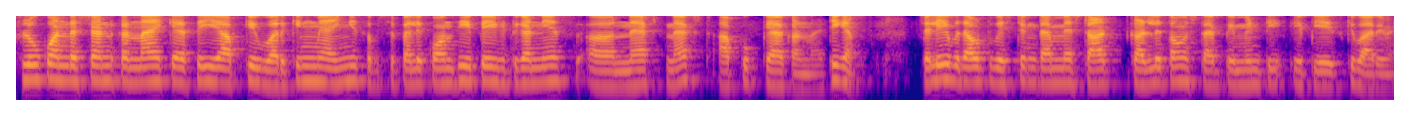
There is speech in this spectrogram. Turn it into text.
फ्लो को अंडरस्टैंड करना है, कैसे ये आपकी वर्किंग में आएँगी, सबसे पहले कौन सी एपीआई हिट करनी है नेक्स्ट नेक्स्ट आपको क्या करना है, ठीक है। चलिए विदाउट वेस्टिंग टाइम में स्टार्ट कर लेता हूँ इस टाइप पेमेंट एपीआईज के बारे में।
